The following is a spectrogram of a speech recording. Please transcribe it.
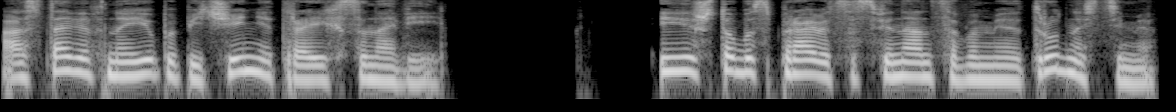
оставив на ее попечение троих сыновей. И чтобы справиться с финансовыми трудностями,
